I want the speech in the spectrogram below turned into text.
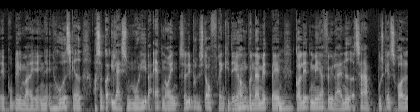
øh, problemer i en, en hovedskade, og så går Elias Moriba 18 år ind, så lige pludselig står Frenkie de Jong på den her midtbane, mm. går lidt mere, føler jeg, ned og tager Busquets rolle.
